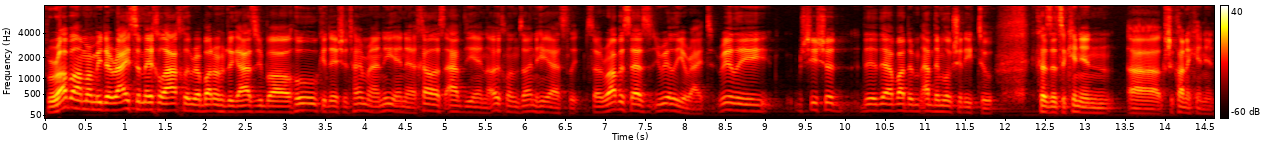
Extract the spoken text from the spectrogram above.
For Rabba Amar Midaraisa Mechel Achli Rabbanon Hu Degazri Ba Hu Kadesh Ani and Chelas Abdi and Oichlim Zon He Asli. So Rabba says, really, you're right. Really, she should the the Avadim Abdim look should eat too, because it's a Kenyan uh, Shekana Kenyan.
